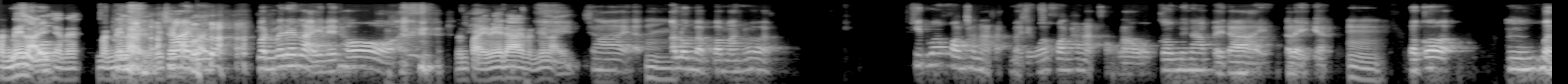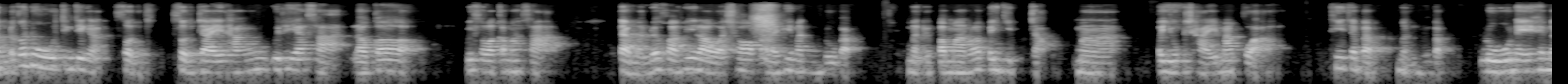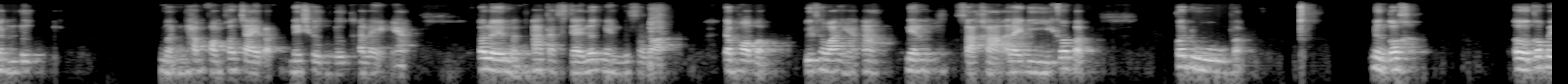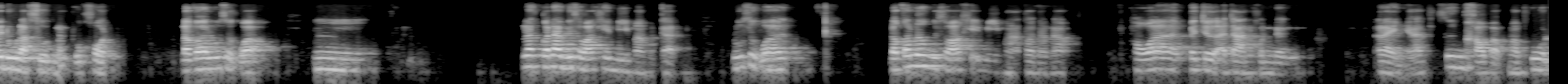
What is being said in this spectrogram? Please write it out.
มันไม่ไหลใช่ไหมมันไม่ไหลไม่ใช่ไหลมันไม่ได้ไหลในท่อ มันไปไม่ได้มันไม่ไหล ใช่ อารมณ์แบบประมาณว่าแบบ คิดว่าความถนัดหมายถึงว่าความถนัดของเราก็ไม่น่าไปได้อะไรอย่างเงี้ยแล้วก็อืมเหมือนแล้วก็ดูจริง ๆอะสนสนใจทั้งวิทยาศาสตร์ แล้วก็วิศวกรรมศาสตร์ แต่เหมือนด้วยความที่เราอะชอบอะไรที่มันดูแบบ เหมือนประมาณว่าไปหยิบจับมาประยุกต์ใช้มากกว่า ที่จะแบบเหมือนแบบรู้ในให้มันลึก เหมือนทำความเข้าใจแบบในเชิงลึกอะไรอย่างเงี้ยก็เลยเหมือนอาตัดสินใจเลิกเรียนวิศวะแต่พอแบบ วิศวะอย่างเงี้ยอะเรียนสาขาอะไรดีก็แบบ ก็ดูแบบหนึ่งก็ เออ ก็ไปดูหลักสูตรเหมือนทุกคน แล้วก็รู้สึกว่า อืม แล้วก็ได้วิศวะเคมีมาเหมือนกัน รู้สึกว่าเราก็เลือกวิศวะเคมีมาตอนนั้นอะเพราะว่าไปเจออาจารย์คนหนึ่งอะไรเงี้ย ซึ่งเขาแบบมาพูด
